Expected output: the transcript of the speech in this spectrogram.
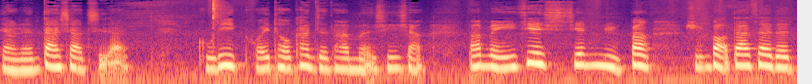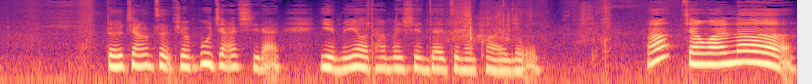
两人大笑起来。古丽回头看着他们，心想。把每一届仙女棒寻宝大赛的得奖者全部加起来，也没有他们现在这么快乐。啊，讲完了，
